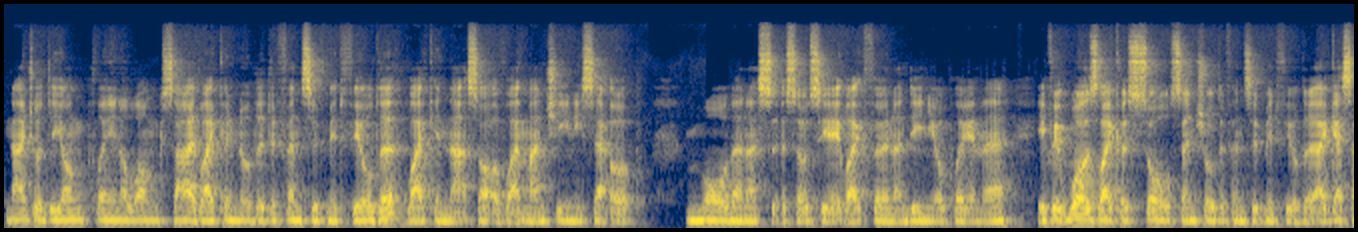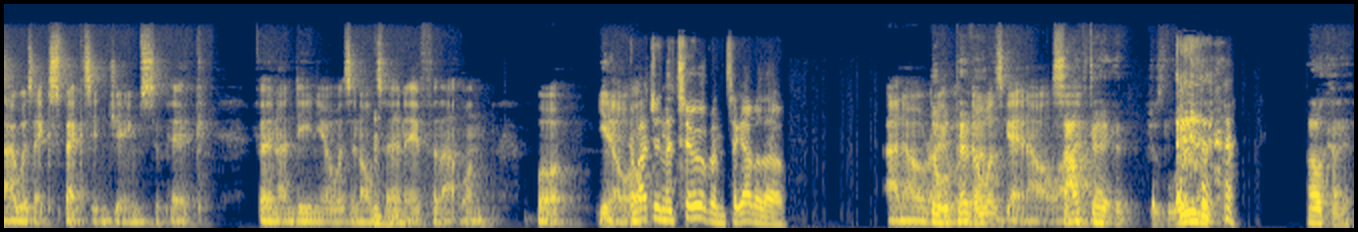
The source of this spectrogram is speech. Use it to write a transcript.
Nigel De Jong playing alongside like another defensive midfielder, like in that sort of like Mancini setup, more than I s- associate like Fernandinho playing there. If it was like a sole central defensive midfielder, I guess I was expecting James to pick Fernandinho as an mm-hmm. alternative for that one. But you know, imagine the two of them together though. I know, Double right? pivot. No one's getting out alive. Southgate had just losing. okay,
